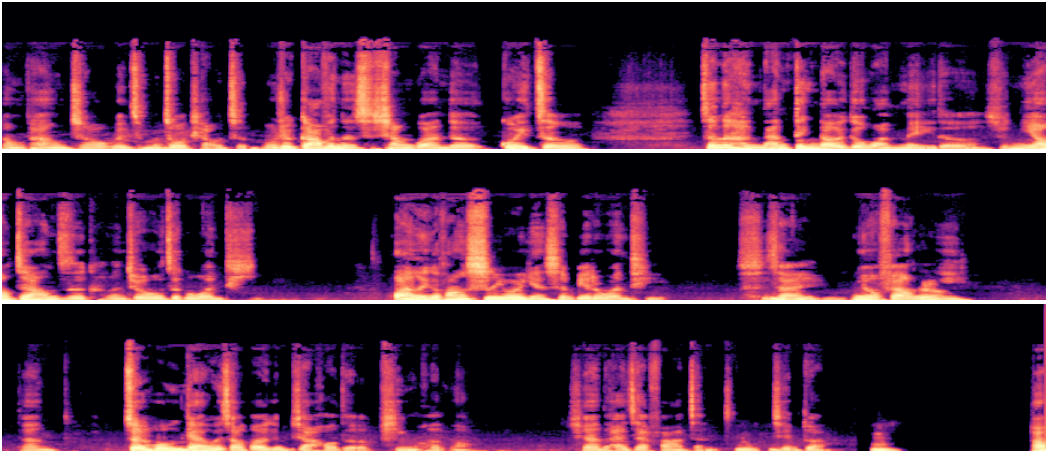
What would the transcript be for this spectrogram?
Compound 之后会怎么做调整。我觉得 Governance 相关的规则真的很难定到一个完美的，就你要这样子，可能就有这个问题，换了一个方式又会衍生别的问题。实在没有非常容易，嗯、但最后应该会找到一个比较好的平衡啊。嗯、现在都还在发展阶段。嗯，嗯好，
